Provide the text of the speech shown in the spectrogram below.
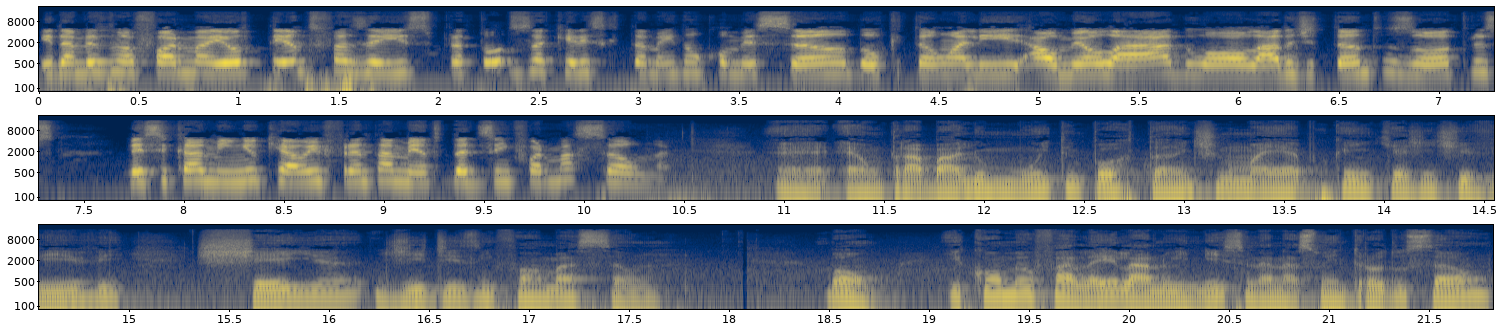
E da mesma forma eu tento fazer isso para todos aqueles que também estão começando ou que estão ali ao meu lado ou ao lado de tantos outros nesse caminho que é o enfrentamento da desinformação, né? É, é um trabalho muito importante numa época em que a gente vive cheia de desinformação. Bom, e como eu falei lá no início, né, na sua introdução,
